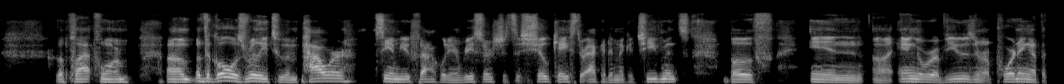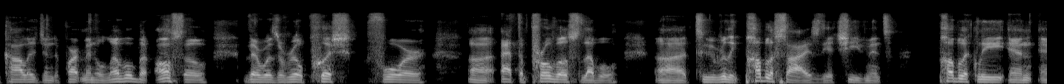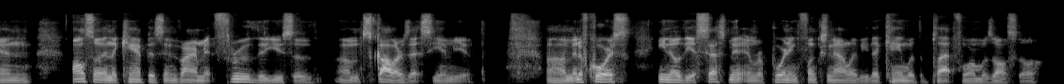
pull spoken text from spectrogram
the platform. Um, but the goal was really to empower CMU faculty and researchers to showcase their academic achievements, both in uh, annual reviews and reporting at the college and departmental level, but also there was a real push for uh, at the provost level uh, to really publicize the achievements publicly and, and also in the campus environment through the use of um, scholars at CMU. Um, and of course, you know, the assessment and reporting functionality that came with the platform was also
